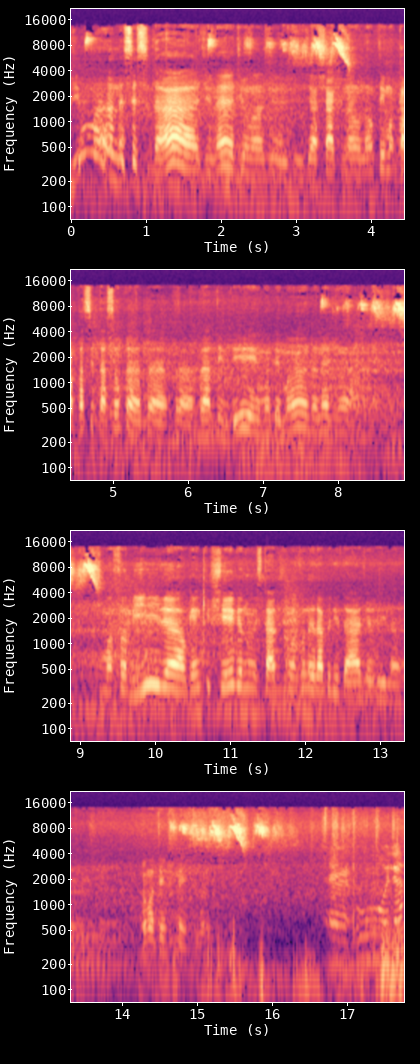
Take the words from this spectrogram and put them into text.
de uma necessidade, né, de, uma, de, de achar que não, não tem uma capacitação para atender uma demanda né, de uma, uma família, alguém que chega num estado de uma vulnerabilidade ali né, para um atendimento. Né? É, um olhar,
